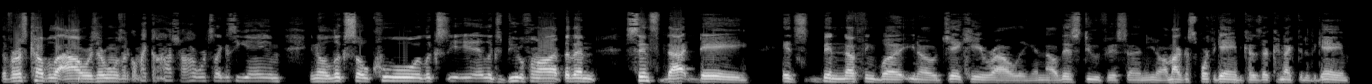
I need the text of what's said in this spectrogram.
the first couple of hours, everyone was like, oh my gosh, Hogwarts Legacy game, you know, it looks so cool. It looks, it looks beautiful and all that. But then since that day, it's been nothing but, you know, J.K. Rowling and now this doofus and, you know, I'm not going to support the game because they're connected to the game.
